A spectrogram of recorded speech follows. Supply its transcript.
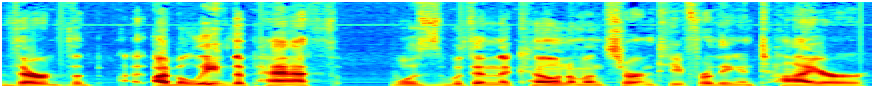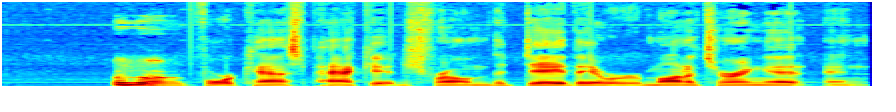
they're the. I believe the path was within the cone of uncertainty for the entire hmm forecast package from the day they were monitoring it and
